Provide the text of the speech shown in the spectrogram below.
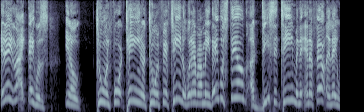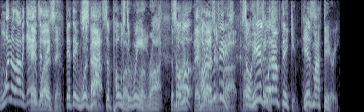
it ain't like they was, you know, two and fourteen or two and fifteen or whatever. I mean, they were still a decent team in the NFL, and they won a lot of games They that wasn't. they that they was Stop. not supposed to win. but Rock, so bottom- look, hold on, let me finish. So just here's what. I'm thinking. Here's my theory.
